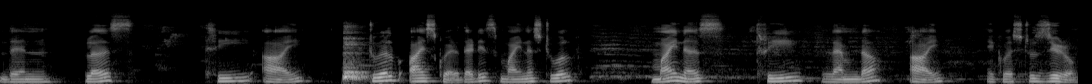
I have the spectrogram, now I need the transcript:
then plus 3i 12i square that is minus 12 minus 3 lambda i equals to 0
